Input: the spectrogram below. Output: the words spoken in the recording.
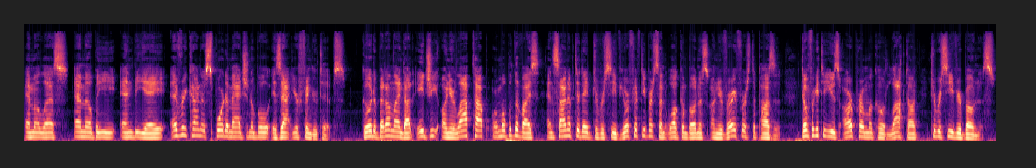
MLS, MLB, NBA, every kind of sport imaginable is at your fingertips. Go to betonline.ag on your laptop or mobile device and sign up today to receive your 50% welcome bonus on your very first deposit. Don't forget to use our promo code LOCKEDON to receive your bonus.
